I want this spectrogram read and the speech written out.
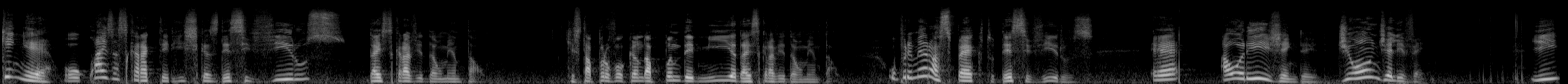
quem é ou quais as características desse vírus da escravidão mental, que está provocando a pandemia da escravidão mental. O primeiro aspecto desse vírus é a origem dele, de onde ele vem. E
